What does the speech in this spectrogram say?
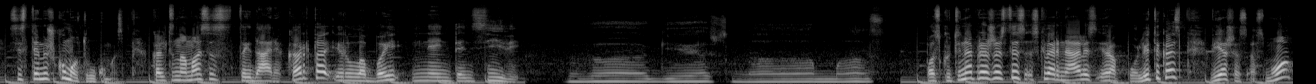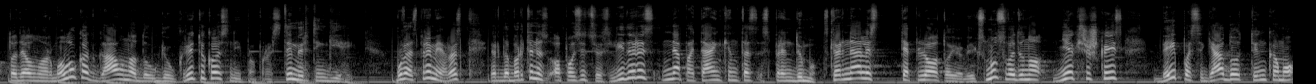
- sistemiškumo trūkumas. Kaltinamasis tai darė kartą ir labai neintensyviai. Vagės namas. Paskutinė priežastis - skvernelis yra politikas, viešas asmo, todėl normalu, kad gauna daugiau kritikos nei paprasti mirtingieji buvęs premjeras ir dabartinis opozicijos lyderis nepatenkintas sprendimu. Skvernelis tepliotojo veiksmus vadino niekšiškais bei pasigėdo tinkamo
